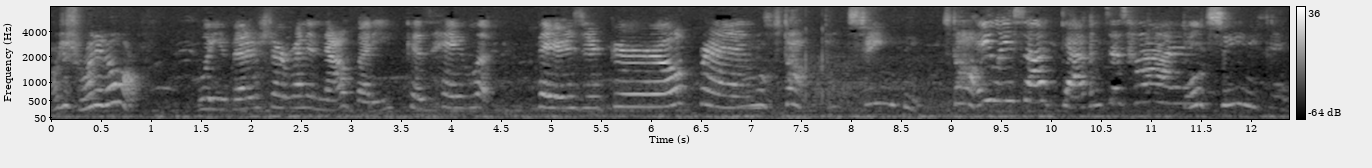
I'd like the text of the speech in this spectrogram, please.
I'll just run it off. Well, you better start running now, buddy. Cause hey, look, there's your girlfriend. No, stop. Don't say anything. Stop. Hey, Lisa. Gavin says hi. Don't say anything.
